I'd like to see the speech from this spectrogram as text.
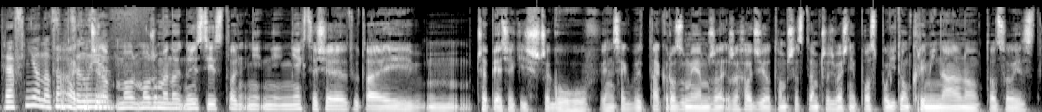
trafnie? Ono tak, funkcjonuje... Znaczy, no, możemy, no, no jest, jest to, nie, nie, nie chcę się tutaj mm, czepiać jakichś szczegółów, więc jakby tak rozumiem, że, że chodzi o tą przestępczość właśnie pospolitą, kryminalną, to co jest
